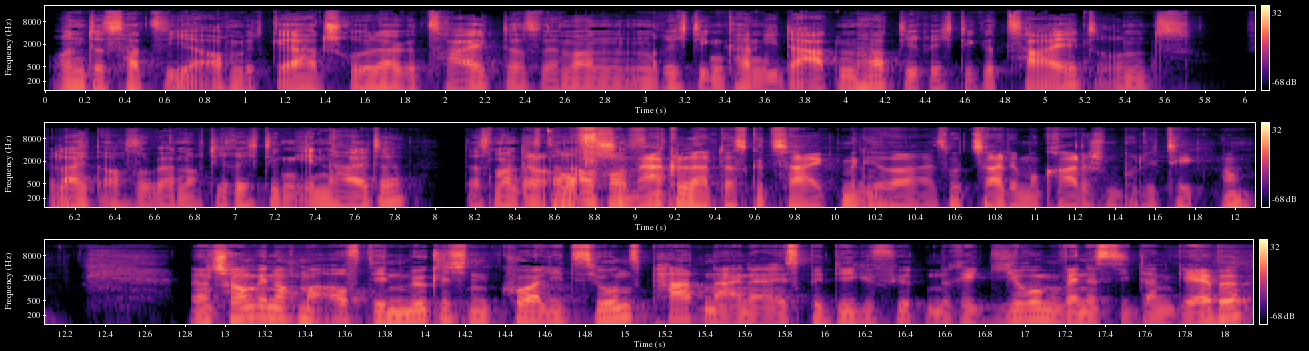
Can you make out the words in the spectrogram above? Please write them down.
Und das hat sie ja auch mit Gerhard Schröder gezeigt, dass wenn man einen richtigen Kandidaten hat, die richtige Zeit und vielleicht auch sogar noch die richtigen Inhalte, dass man das ja, dann auch Frau Merkel hat das gezeigt mit ihrer sozialdemokratischen Politik. Ne? Dann schauen wir nochmal auf den möglichen Koalitionspartner einer SPD-geführten Regierung, wenn es sie dann gäbe.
